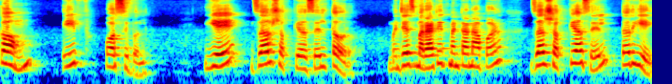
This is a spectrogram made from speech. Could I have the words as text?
कम इफ पॉसिबल ये जर शक्य असेल तर. म्हणजेच मराठीत म्हणताना आपण जर शक्य असेल तर ये.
